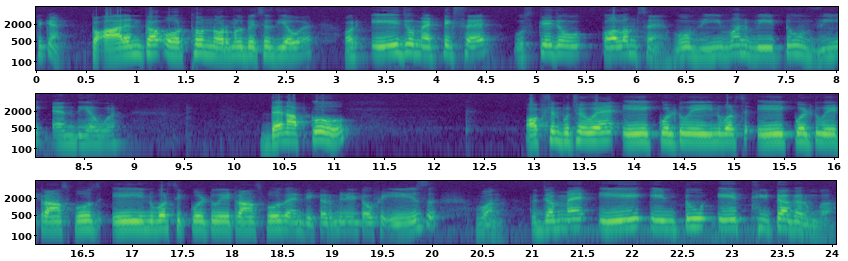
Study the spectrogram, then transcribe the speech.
ठीक है? तो आर एन का ऑर्थो नॉर्मल बेसिस दिया हुआ है और ए जो मैट्रिक्स है, उसके जो कॉलम्स हैं, वो V one V two V N दिया हुआ है। देन आपको ऑप्शन पूछे हुए हैं A equal to A inverse A equal to A transpose A inverse equal to A transpose and determinant of A is one तो जब मैं ए इंटू ए थीटा करूँगा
